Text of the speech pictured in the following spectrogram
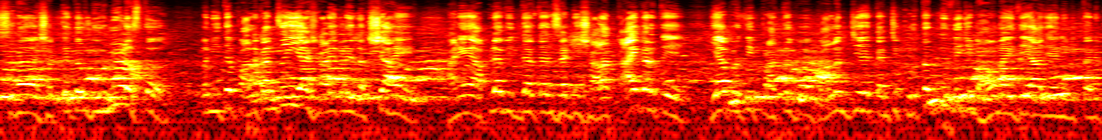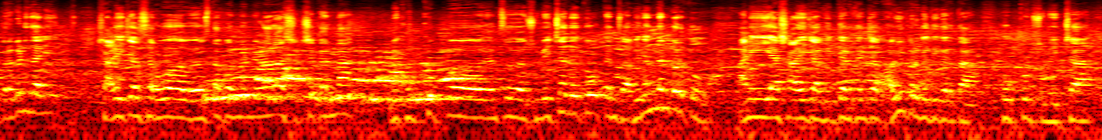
सुद्धा शक्यतो दुर्मिळ असतं पण इथे पालकांचंही या शाळेकडे लक्ष आहे. आणि आपल्या विद्यार्थ्यांसाठी शाळा काय करते याप्रती प्रात पालक जे त्यांची कृतज्ञतेची भावना इथे आज या निमित्ताने प्रगट झाली. शाळेच्या सर्व व्यवस्थापन मंडळाला शिक्षकांना मी खूप खूप त्यांचं शुभेच्छा देतो त्यांचं अभिनंदन करतो. आणि या शाळेच्या विद्यार्थ्यांच्या भावी प्रगतीकरता खूप खूप शुभेच्छा.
